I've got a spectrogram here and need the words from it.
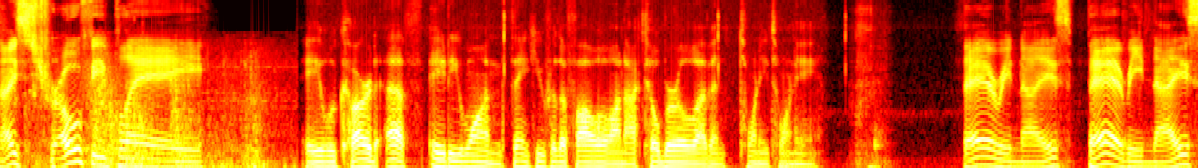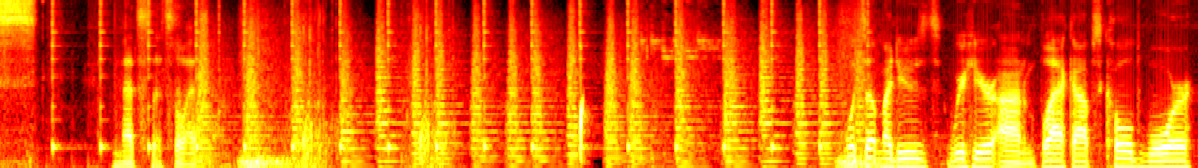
Nice trophy play. A Lucard F81. Thank you for the follow on October 11th, 2020. Very nice. Very nice. And that's that's the last. What's up, my dudes? We're here on Black Ops Cold War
